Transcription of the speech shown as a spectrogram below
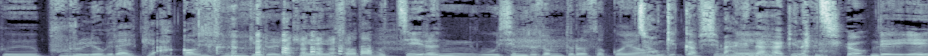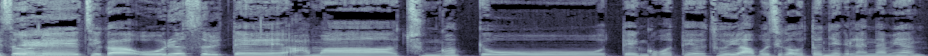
그 불을 여기다 이렇게 아까운 전기를 이렇게 쏟아붓지 이런 의심도 좀 들었었고요. 전기값이 많이 네. 나가긴 하죠. 근데 예전에 예. 제가 어렸을 때 아마 중학교 때인 것 같아요. 저희 아버지가 어떤 얘기를 했냐면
